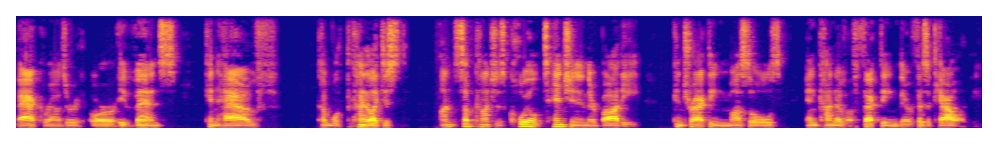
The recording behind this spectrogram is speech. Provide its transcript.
backgrounds or or events can have kind of, like this un- subconscious coiled tension in their body, contracting muscles and kind of affecting their physicality.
